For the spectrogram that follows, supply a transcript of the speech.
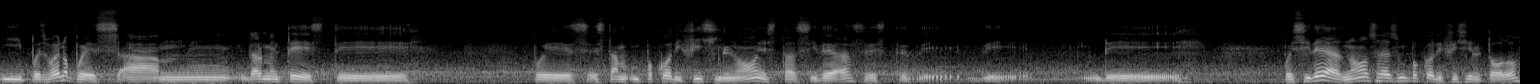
Y pues bueno pues realmente este pues está un poco difícil no estas ideas este de de pues ideas, ¿no? O sea, es un poco difícil todo.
